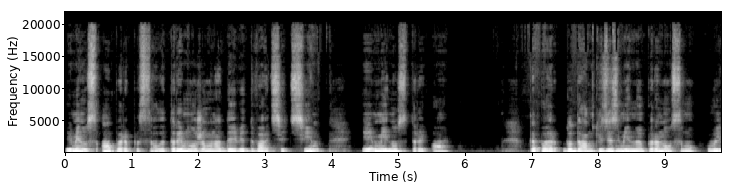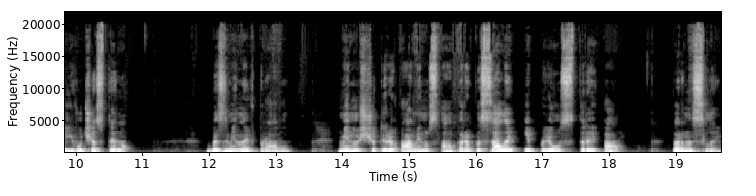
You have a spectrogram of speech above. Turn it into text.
І мінус а переписали. 3 множимо на 9 27 і мінус 3а. Тепер доданки зі зміною переносимо в ліву частину, без зміни вправу. Мінус 4а мінус а переписали і плюс 3а перенесли.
